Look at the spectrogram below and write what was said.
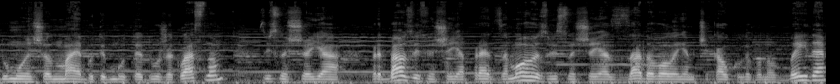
думаю, що має бути, бути дуже класно. Звісно, що я придбав, звісно, що я предзамовив, звісно, що я з задоволенням чекав, коли воно вийде.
